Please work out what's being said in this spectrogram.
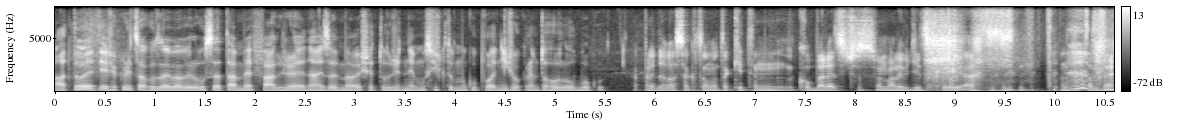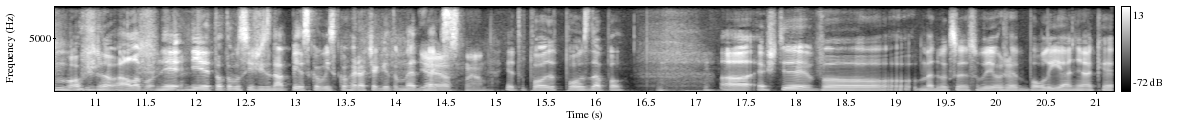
a to je tiež akože celkom zaujímavý rús a tam je fakt, že je najzaujímavejšie to, že nemusíš k tomu kupovať nič okrem toho rulebooku. A predáva sa k tomu taký ten koberec, čo sme mali v detskej. A tam, tam, tam, Možno, alebo nie, nie, toto musíš ísť na pieskovisko hračak, je to Mad ja, Max. jasné, áno. Je to po. A ešte v Mad Maxe som videl, že boli aj nejaké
